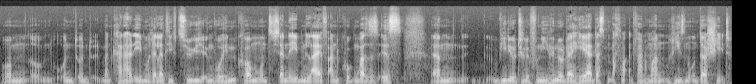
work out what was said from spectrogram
um, und, und man kann halt eben relativ zügig irgendwo hinkommen und sich dann eben live angucken, was es ist. Ähm, Videotelefonie hin oder her, das macht einfach nochmal einen riesen Unterschied.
